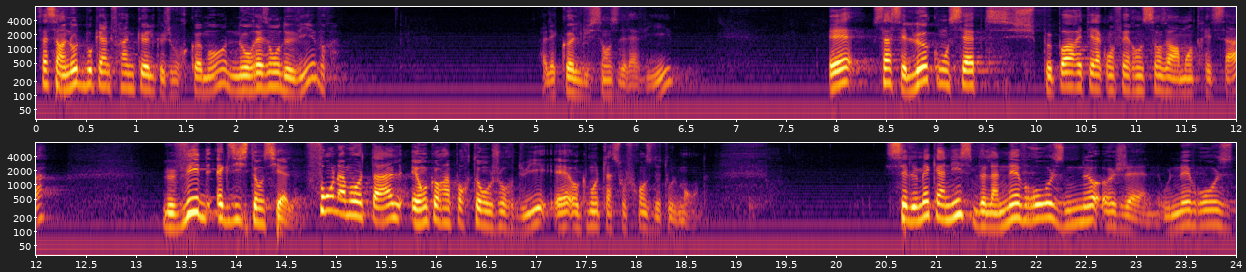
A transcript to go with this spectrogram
Ça, c'est un autre bouquin de Frankel que je vous recommande, Nos raisons de vivre, à l'école du sens de la vie. Et ça, c'est le concept, je ne peux pas arrêter la conférence sans avoir montré ça. Le vide existentiel, fondamental et encore important aujourd'hui, et augmente la souffrance de tout le monde. C'est le mécanisme de la névrose noogène, ou névrose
